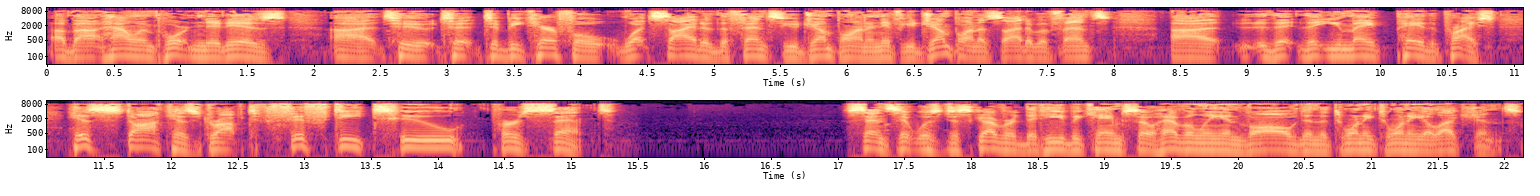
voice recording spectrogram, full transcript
about how important it is uh, to to to be careful what side of the fence you jump on, and if you jump on a side of a fence, uh, that that you may pay the price. His stock has dropped fifty two percent since it was discovered that he became so heavily involved in the 2020 elections.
